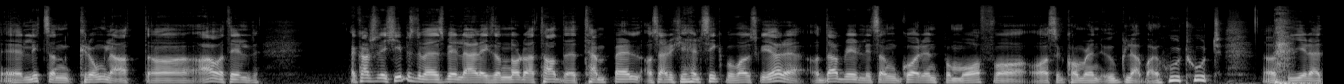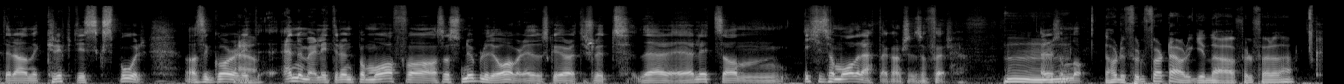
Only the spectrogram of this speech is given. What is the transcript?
Uh, litt sånn kronglete, og av og til Kanskje det kjipeste med det spillet er liksom når du har tatt et tempel, og så er du ikke helt sikker på hva du skal gjøre, og da blir det litt sånn gå rundt på måfå, og så kommer det en ugle og bare hort, hort, og så gir deg et eller annet kryptisk spor, og så går du litt, ja. enda mer litt rundt på måfå, og så snubler du over det du skal gjøre til slutt. Det er litt sånn ikke så målretta kanskje som før. Mm. Eller som nå. Har du fullført det? Har du gidda å fullføre det?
